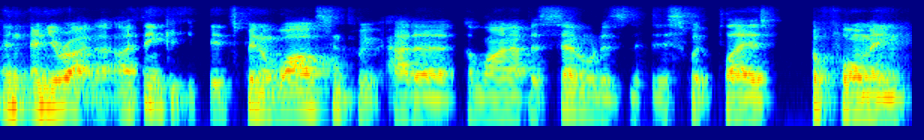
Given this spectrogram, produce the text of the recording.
and, and you're right. I think it's been a while since we've had a, a lineup as settled as this with players performing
